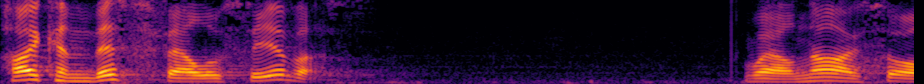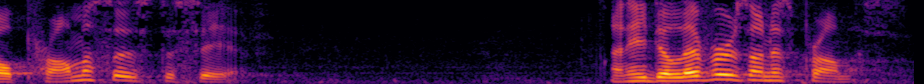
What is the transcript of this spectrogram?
How can this fellow save us? Well, now Saul promises to save. And he delivers on his promise.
